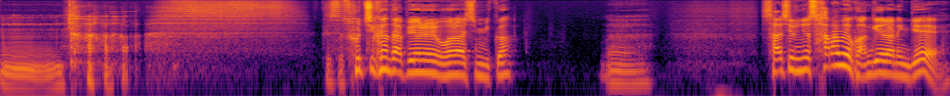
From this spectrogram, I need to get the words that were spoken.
음, 그래서 솔직한 답변을 원하십니까? 네. 사실은요, 사람의 관계라는 게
